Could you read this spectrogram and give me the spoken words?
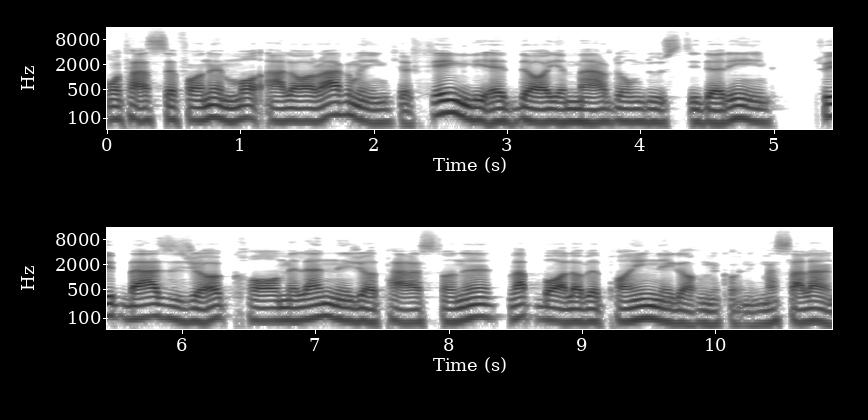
متاسفانه ما علا رقم این که خیلی ادعای مردم دوستی داریم توی بعضی جا کاملا نجات پرستانه و بالا به پایین نگاه می‌کنیم. مثلا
